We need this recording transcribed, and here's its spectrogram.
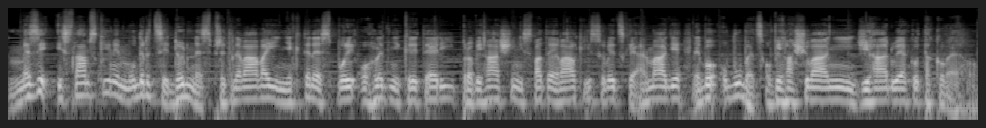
mezi islámskými mudrci dodnes přetnevávají některé spory ohledně kritérií pro vyhlášení svaté války sovětské armádě nebo vůbec o vyhlašování džihádu jako takového.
